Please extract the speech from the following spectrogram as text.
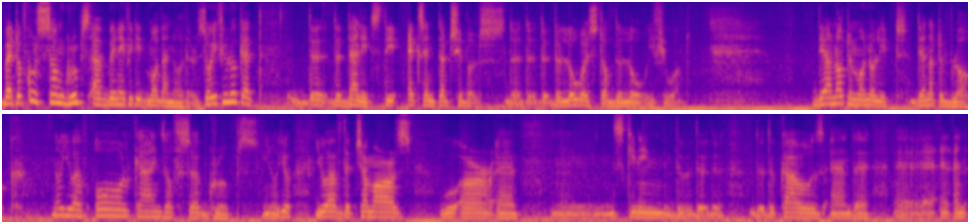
But of course, some groups have benefited more than others. So if you look at the, the Dalits, the ex untouchables, the, the, the, the lowest of the low, if you want, they are not a monolith, they are not a block. No, you have all kinds of subgroups. You know, you, you have the chamars who are uh, mm, skinning the, the, the, the, cows and, uh, uh, and, and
